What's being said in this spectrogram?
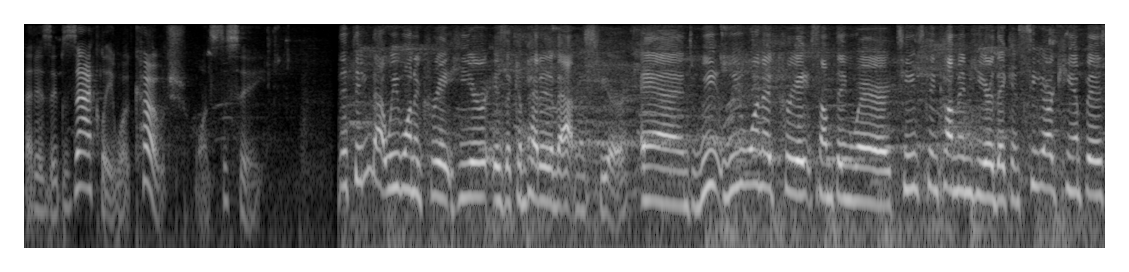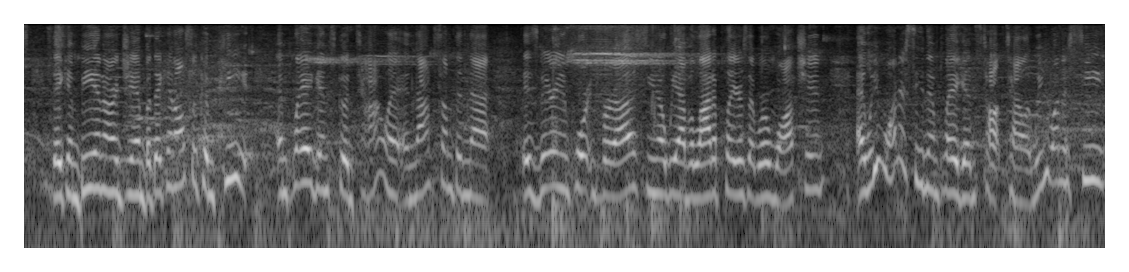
that is exactly what coach wants to see. The thing that we want to create here is a competitive atmosphere and we, we want to create something where teams can come in here, they can see our campus, they can be in our gym, but they can also compete and play against good talent and that's something that is very important for us. You know, we have a lot of players that we're watching and we want to see them play against top talent. We want to see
